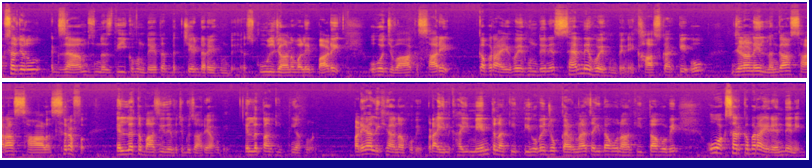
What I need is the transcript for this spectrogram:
ਅਕਸਰ ਜਦੋਂ ਐਗਜ਼ਾਮਸ ਨਜ਼ਦੀਕ ਹੁੰਦੇ ਤਾਂ ਬੱਚੇ ਡਰੇ ਹੁੰਦੇ ਆ। ਸਕੂਲ ਜਾਣ ਵਾਲੇ ਪਾੜੇ, ਉਹ ਜਵਾਕ ਸਾਰੇ ਘਬਰਾਏ ਹੋਏ ਹੁੰਦੇ ਨੇ, ਸਹਿਮੇ ਹੋਏ ਹੁੰਦੇ ਨੇ। ਖਾਸ ਕਰਕੇ ਉਹ ਜਿਨ੍ਹਾਂ ਨੇ ਲੰਗਾ ਸਾਰਾ ਸਾਲ ਸਿਰਫ ਇਲਤਬਾਜ਼ੀ ਦੇ ਵਿੱਚ ਗੁਜ਼ਾਰਿਆ ਹੋਵੇ, ਇਲਤਾਂ ਕੀਤੀਆਂ ਹੋਣ। ਪੜਿਆ ਲਿਖਿਆ ਨਾ ਹੋਵੇ, ਪੜ੍ਹਾਈ ਲਿਖਾਈ ਮਿਹਨਤ ਨਾ ਕੀਤੀ ਹੋਵੇ, ਜੋ ਕਰਨਾ ਚਾਹੀਦਾ ਉਹ ਨਾ ਕੀਤਾ ਹੋਵੇ, ਉਹ ਅਕਸਰ ਘਬਰਾਏ ਰਹਿੰਦੇ ਨੇ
